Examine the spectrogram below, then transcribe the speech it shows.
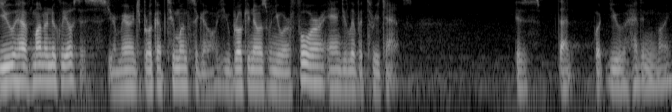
You have mononucleosis. Your marriage broke up two months ago. You broke your nose when you were four, and you live with three cats. Is that what you had in mind?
